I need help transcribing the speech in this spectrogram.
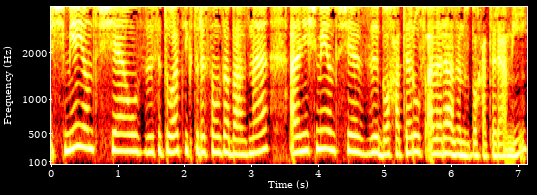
śmiejąc się z sytuacji, które są zabawne, ale nie śmiejąc się z bohaterów, ale razem z bohaterami.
